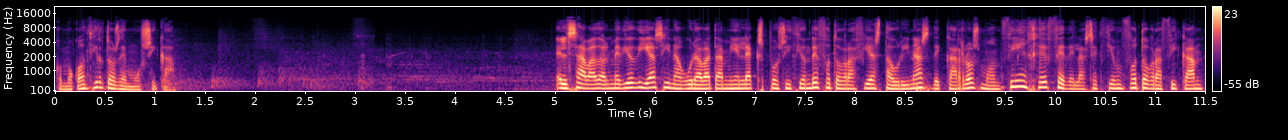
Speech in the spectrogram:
como conciertos de música. El sábado al mediodía se inauguraba también la exposición de fotografías taurinas de Carlos Moncín, jefe de la sección fotográfica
